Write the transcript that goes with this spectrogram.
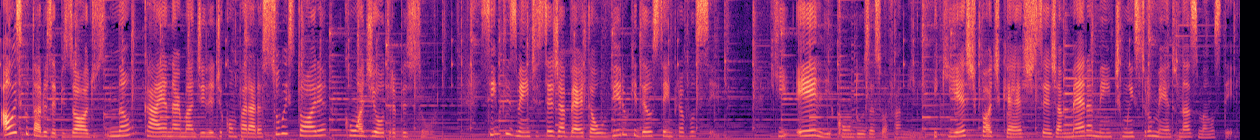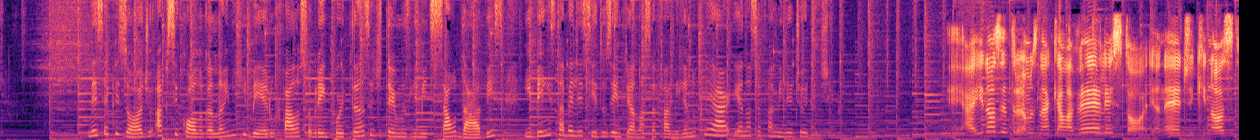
Ao escutar os episódios, não caia na armadilha de comparar a sua história com a de outra pessoa. Simplesmente esteja aberta a ouvir o que Deus tem para você. Que Ele conduza a sua família e que este podcast seja meramente um instrumento nas mãos dele. Nesse episódio, a psicóloga Laine Ribeiro fala sobre a importância de termos limites saudáveis e bem estabelecidos entre a nossa família nuclear e a nossa família de origem. Aí nós entramos naquela velha história, né, de que nós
